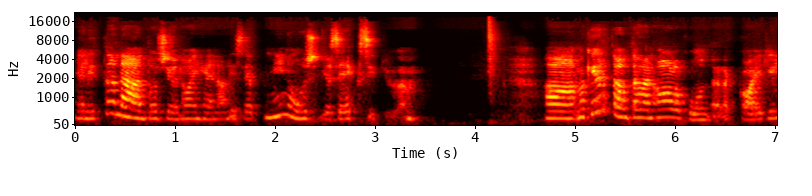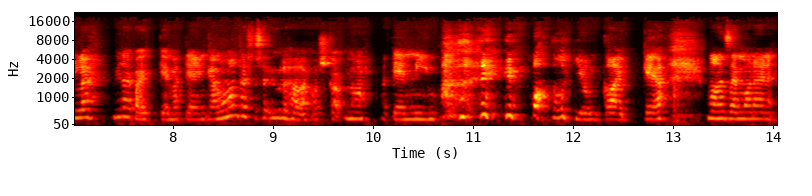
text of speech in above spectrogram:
Eli tänään tosiaan aiheena oli se minuus- ja seksityö. Uh, mä kertaan tähän alkuun teille kaikille, mitä kaikkea mä teenkään. Mulla on tässä se ylhäällä, koska no, mä teen niin paljon kaikkea. Mä oon semmonen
